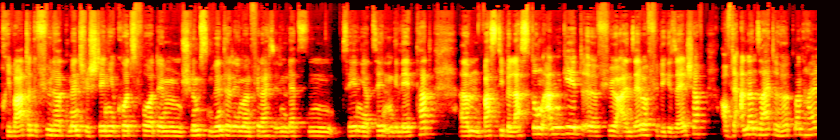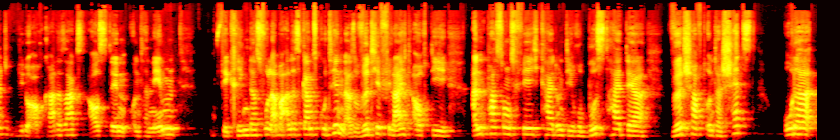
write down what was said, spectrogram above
private Gefühl hat, Mensch, wir stehen hier kurz vor dem schlimmsten Winter, den man vielleicht in den letzten zehn Jahrzehnten gelebt hat, ähm, was die Belastung angeht, äh, für einen selber, für die Gesellschaft. Auf der anderen Seite hört man halt, wie du auch gerade sagst, aus den Unternehmen, wir kriegen das wohl aber alles ganz gut hin. Also wird hier vielleicht auch die Anpassungsfähigkeit und die Robustheit der Wirtschaft unterschätzt? Oder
